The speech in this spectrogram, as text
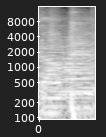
go.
